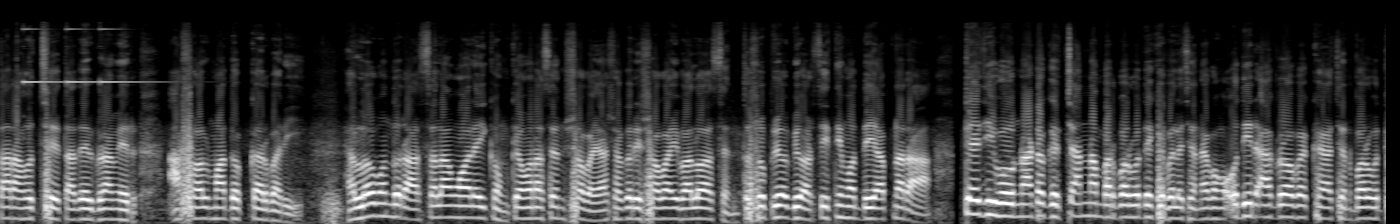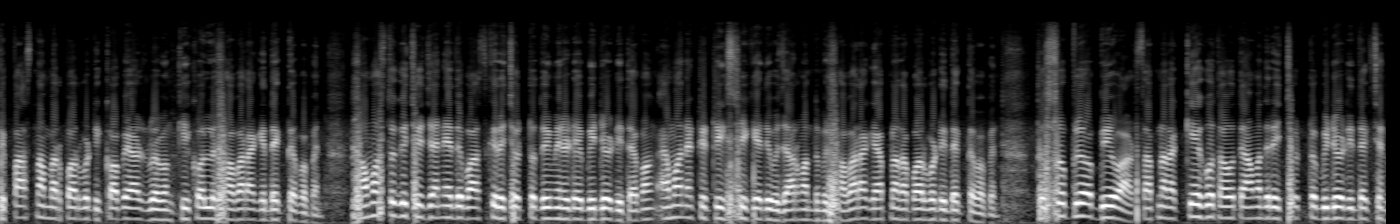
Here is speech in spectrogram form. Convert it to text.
তারা হচ্ছে তাদের গ্রামের আসল মাদক কারবারি। হ্যালো বন্ধুরা, আসসালামু আলাইকুম। কেমন আছেন সবাই? আশা করি সবাই ভালো আছেন। তো সুপ্রিয় ভিউয়ার্স ইতিমধ্যেই আপনারা তেজি বউ নাটকের চার নাম্বার পর্ব দেখে ফেলেছেন এবং অধীর আগ্রহ অপেক্ষায় আছেন পরবর্তী পাঁচ নাম্বার পর্বটি কবে আসবে এবং কি করলে সবার আগে দেখতে পাবেন। সমস্ত কিছু জানিয়ে দেবো আজকের এই ছোট্ট দুই মিনিটের ভিডিওটিতে এবং এমন একটি ট্রিক্স শিখিয়ে দেবো যার মাধ্যমে সবার আগে আপনারা পর্বটি দেখতে পাবেন। তো সুপ্রিয় ভিউয়ার্স আপনারা কে কোথাও হতে আমাদের এই ছোট্ট ভিডিওটি দেখছেন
